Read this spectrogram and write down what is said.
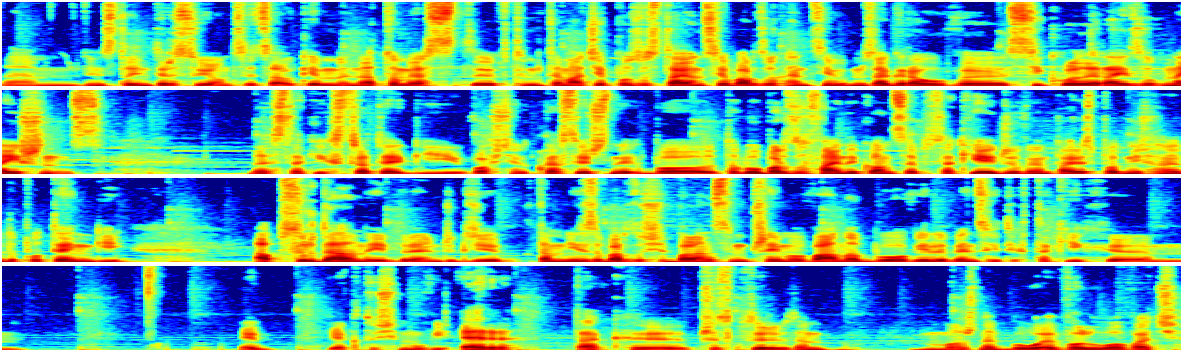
Em, Więc to interesujące całkiem. Natomiast e, w tym temacie pozostając, ja bardzo chętnie bym zagrał w sequel Rise of Nations z takich strategii właśnie klasycznych, bo to był bardzo fajny koncept, taki Age of Empires podniesiony do potęgi, absurdalnej wręcz, gdzie tam nie za bardzo się balansem przejmowano, było wiele więcej tych takich, em, jak, jak to się mówi, R, tak, e, przez które tam można było ewoluować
